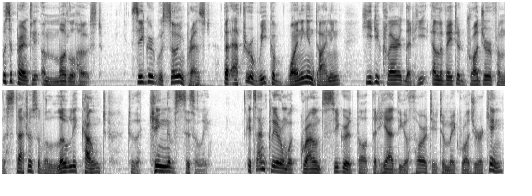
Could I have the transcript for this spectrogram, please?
was apparently a model host. Sigurd was so impressed that after a week of wining and dining, he declared that he elevated Roger from the status of a lowly count to the king of Sicily. It's unclear on what grounds Sigurd thought that he had the authority to make Roger a king,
